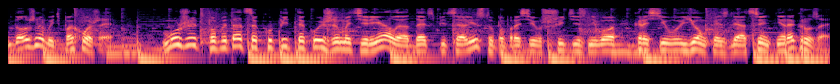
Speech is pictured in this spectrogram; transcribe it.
должны быть похожие. Может попытаться купить такой же материал и отдать специалисту, попросив сшить из него красивую емкость для центнера груза.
